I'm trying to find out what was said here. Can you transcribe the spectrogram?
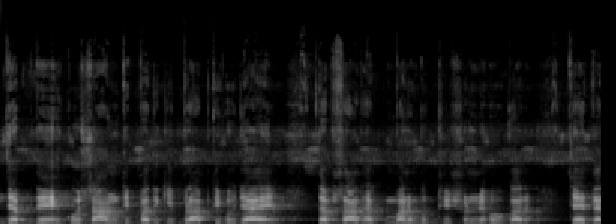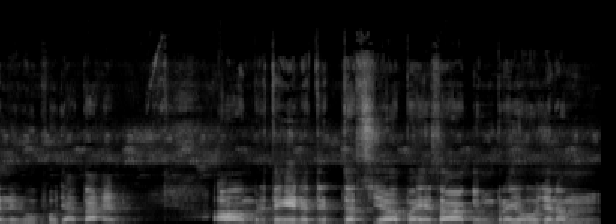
जब देह को शांति पद की प्राप्ति हो जाए, तब साधक मन बुद्धि शून्य होकर चैतन्य रूप हो जाता है। अमृतेन तृप्त पैसा किं प्रयोजनम?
